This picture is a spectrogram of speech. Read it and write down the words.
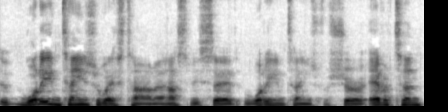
worrying times for West Ham. It has to be said, worrying times for sure. Everton,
